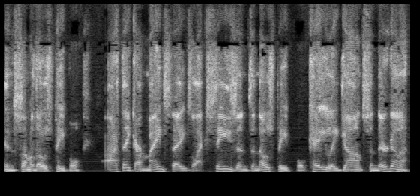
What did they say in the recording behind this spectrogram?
and some of those people. I think our mainstays like Seasons and those people, Kaylee Johnson, they're gonna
